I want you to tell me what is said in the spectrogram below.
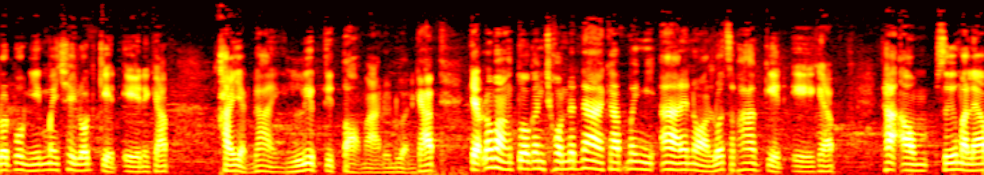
รถพวกนี้ไม่ใช่รถเกรด A นะครับใครอยากได้รีบติดต่อมาด่วนๆครับเก็บระหว่างตัวกันชนด้านหน้าครับไม่มีอ้าแน่นอนรถสภาพเกรด A ครับถ้าเอาซื้อมาแล้ว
